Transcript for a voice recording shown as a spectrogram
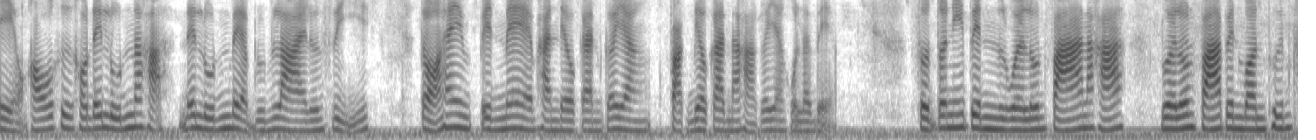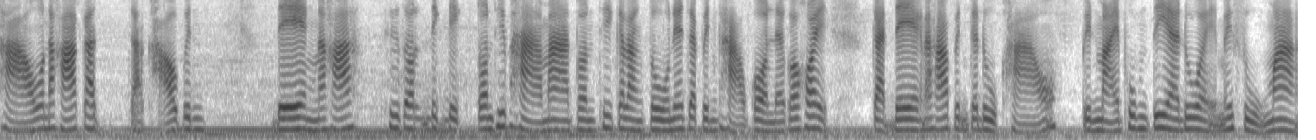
น่ห์ของเขาก็คือเขาได้ลุ้นนะคะ ได้ลุ้นแบบลุ้นลายลุ้นสี ต่อให้เป็นแม่พันธุ์เดียวกันก็ยังฝักเดียวกันนะคะ ก็ยังคนละแบบ ส่วนตัวนี้เป็นรวยล้นฟ้านะคะ รวยล้นฟ้าเป็นบอลพื้นขาวนะคะกัดจากขาวเป็นแดงนะคะ คือตอนเด็กๆ ตอนที่ผ่ามาตอนที่กำลังโตเนี่ยจะเป็นขาวก่อนแล้วก็ค่อยกัดแดงนะคะ เป็นกระดูกขาว เป็นไม้พุ่มเตี้ยด้วยไม่สูงมาก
